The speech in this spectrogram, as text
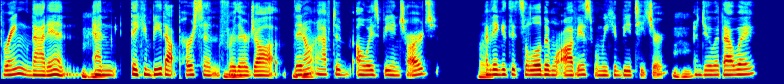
bring that in Mhm. and they can be that person for Mhm. their job. They Mhm. don't have to always be in charge. I think it's, it's a little bit more obvious when we can be a teacher Mhm. and do it that way.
